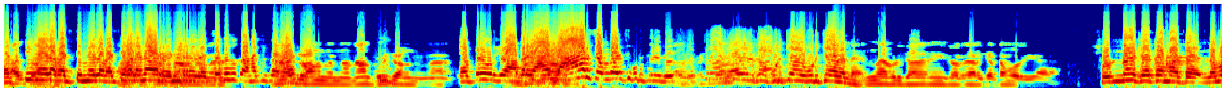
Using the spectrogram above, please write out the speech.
வட்டி மேல வட்டி மேல வட்டி மேல ஒரு ரெண்டு லட்சத்துக்கு கணக்கு எப்படி குடிக்கலாம்? அப்புறம் யார் யார் சம்பாதிச்சு குடுக்குறது? குடிக்காத குடிக்காதன்னு. என்ன குடிக்காத நீ சொல்ற எனக்கு கட்ட போறீங்க சொன்னா கேட்க மாட்டேன். நம்ம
